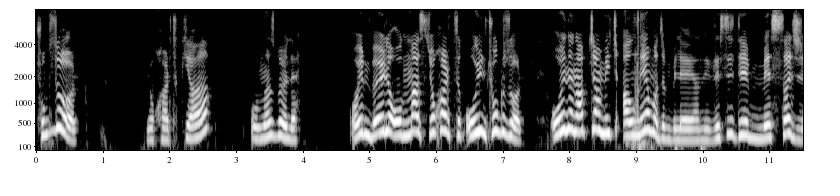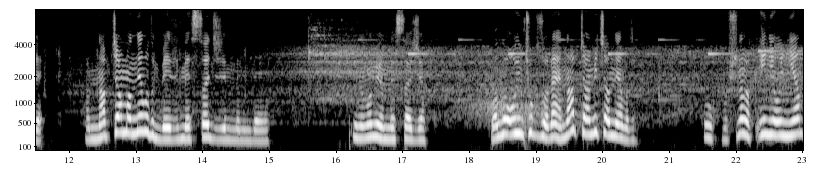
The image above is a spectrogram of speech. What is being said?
Çok zor. Yok artık ya. Olmaz böyle. Oyun böyle olmaz. Yok artık oyun çok zor. Oyunda ne yapacağımı hiç anlayamadım bile yani. Resi diye mesaj. Yani ne yapacağımı anlayamadım be. Mesajım benim be. İnanamıyorum mesaja. Vallahi oyun çok zor he. Ne yapacağımı hiç anlayamadım. Oh boşuna bak en iyi oynayan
